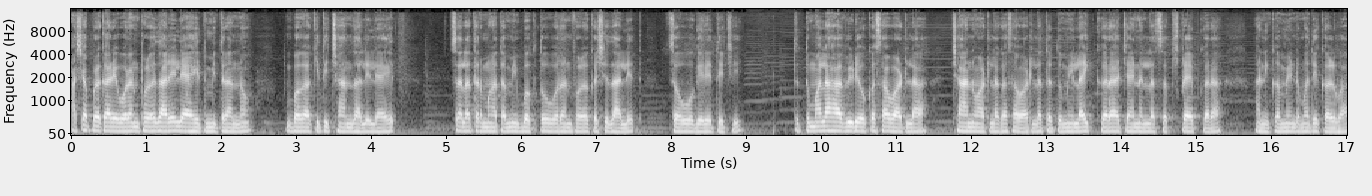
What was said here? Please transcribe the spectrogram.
अशा प्रकारे वरणफळं झालेले आहेत मित्रांनो. बघा किती छान झालेले आहेत. चला तर मग आता मी बघतो वरणफळं कसे झालेत चव वगैरे त्याची. तर तुम्हाला हा व्हिडिओ कसा वाटला छान वाटला कसा वाटला तर तुम्ही लाईक करा चॅनलला सबस्क्राईब करा आणि कमेंटमध्ये कळवा.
